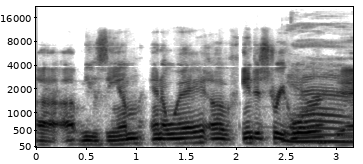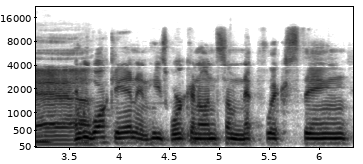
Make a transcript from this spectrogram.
a, a museum in a way of industry horror. yeah. And we walk in and he's working on some Netflix thing,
